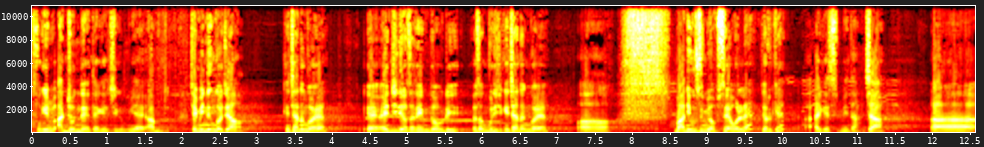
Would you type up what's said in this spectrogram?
속이 안 좋네 되게 지금 예 아무 재밌는 거죠? 괜찮은 거예요? 예 엔지니어 선생님도 우리 여성분이 괜찮은 거예요? 어 많이 웃음이 없어요 원래 저렇게? 알겠습니다. 자. 아,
